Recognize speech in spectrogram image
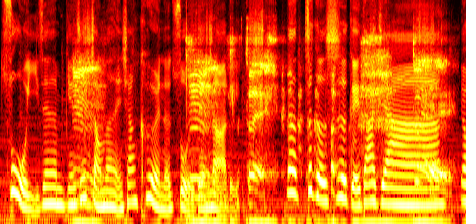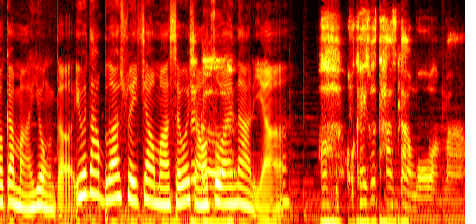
座椅在那边，就长得很像客人的座椅在那里。对，那这个是给大家 要干嘛用的？因为大家不都在睡觉吗？谁会想要坐在那里啊？啊，我可以说他是大魔王吗？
